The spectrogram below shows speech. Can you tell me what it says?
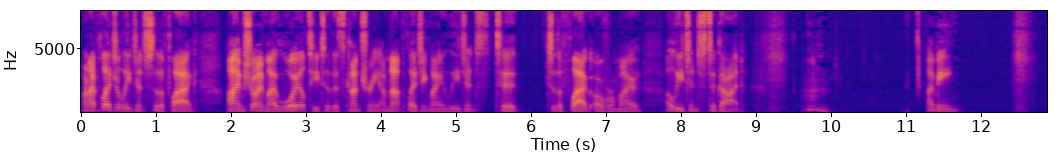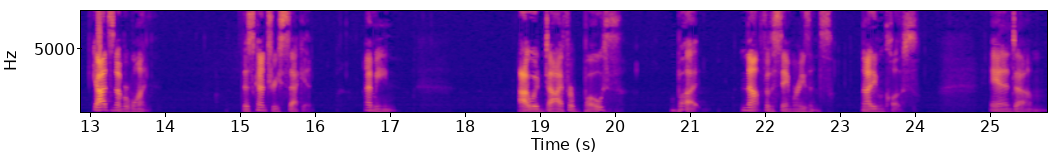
When I pledge allegiance to the flag, I'm showing my loyalty to this country. I'm not pledging my allegiance to to the flag over my allegiance to God. I mean, God's number one this country's second. I mean, I would die for both, but not for the same reasons. Not even close. And um,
